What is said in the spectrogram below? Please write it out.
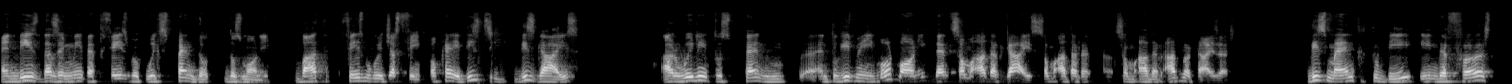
and this doesn't mean that facebook will spend th- those money but facebook will just think okay these these guys are willing to spend and to give me more money than some other guys, some other some other advertisers. This meant to be in the first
